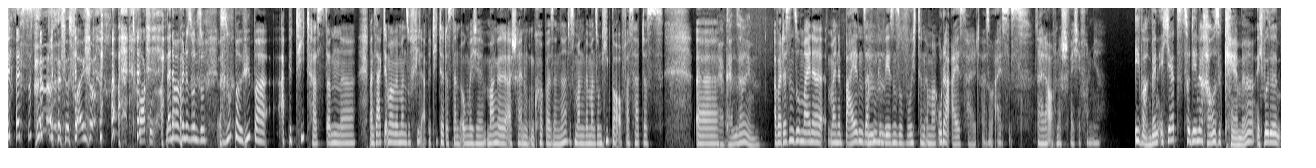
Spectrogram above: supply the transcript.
es ist wirklich. es ist vor allem so trocken. Nein, aber wenn du so, so super hyper Appetit hast, dann, äh, man sagt ja immer, wenn man so viel Appetit hat, dass dann irgendwelche Mangelerscheinungen im Körper sind, ne? Dass man, wenn man so ein Hyper auf was hat, das, äh, Ja, kann sein. aber das sind so meine, meine beiden Sachen gewesen, so wo ich dann immer, oder Eis halt. Also Eis ist leider auch eine Schwäche von mir. Yvonne, wenn ich jetzt zu dir nach Hause käme, ich würde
